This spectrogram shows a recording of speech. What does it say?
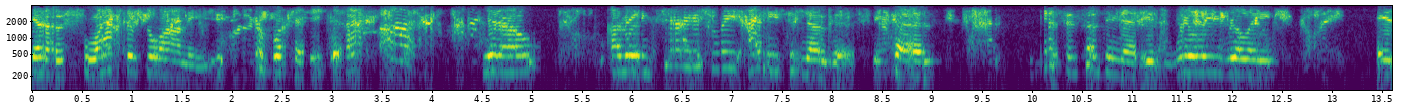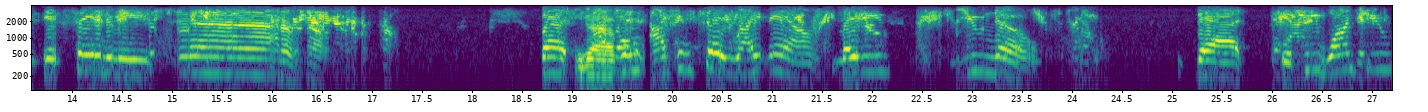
you know, slapped the salami, you know, I mean, seriously, I need to know this because this is something that is really, really, it, it's saying to me, nah, I don't know. But Yeah. I can I can say right now, ladies, you know that if he wants you,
